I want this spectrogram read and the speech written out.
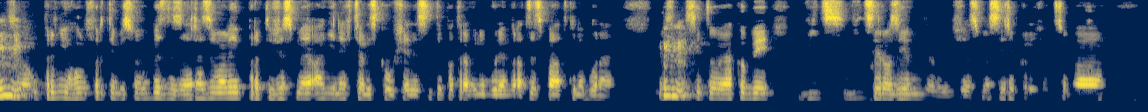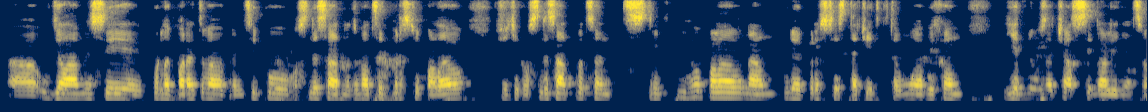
Mm-hmm. u prvního Holferty my jsme vůbec nezařazovali, protože jsme ani nechtěli zkoušet, jestli ty potraviny budeme vracet zpátky nebo ne. My jsme si to jakoby víc, víc rozjemnili, že jsme si řekli, že třeba uděláme si podle Paretového principu 80 na 20 prostě paleo, že těch 80% striktního paleo nám bude prostě stačit k tomu, abychom jednou za čas si dali něco.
